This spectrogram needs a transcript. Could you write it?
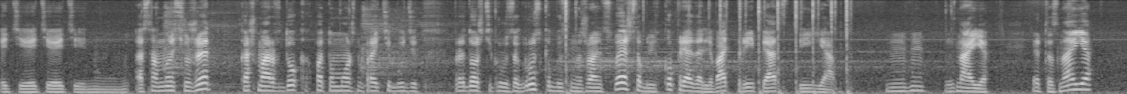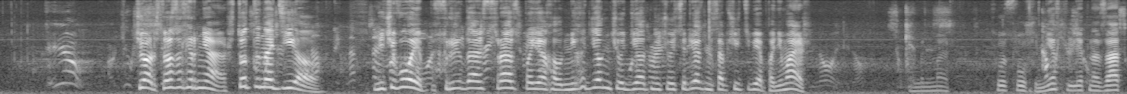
эти, эти, эти, ну, основной сюжет, кошмар в доках, потом можно пройти будет. Продолжить игру загрузка, быстро нажимаем Space, чтобы легко преодолевать препятствия. Угу, знаю я. Это знаю я. Черт, что за херня? Что ты наделал? Ничего, я сюда сразу поехал. Не хотел ничего делать, ничего серьезного сообщить тебе, понимаешь? Понимаешь? Слушай, несколько лет назад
